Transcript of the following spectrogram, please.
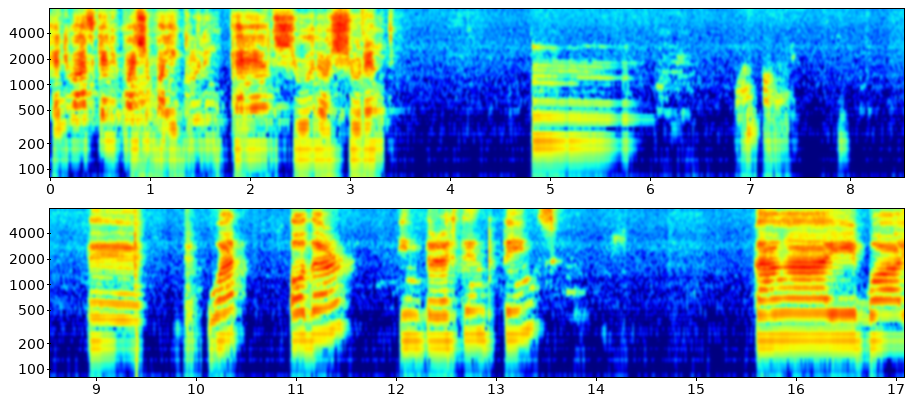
Can you ask any question by including can, should, or shouldn't? Mm, What other? eh, what other interesting things can I buy?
